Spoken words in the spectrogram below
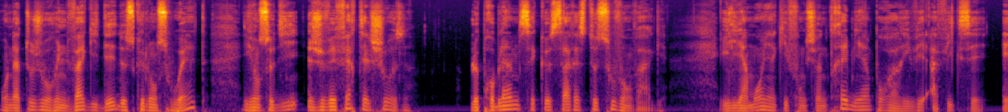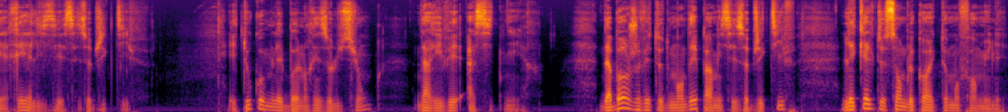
On a toujours une vague idée de ce que l'on souhaite et on se dit je vais faire telle chose. Le problème c'est que ça reste souvent vague. Il y a moyen qui fonctionne très bien pour arriver à fixer et réaliser ses objectifs. Et tout comme les bonnes résolutions, d'arriver à s'y tenir. D'abord, je vais te demander parmi ces objectifs lesquels te semblent correctement formulés.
